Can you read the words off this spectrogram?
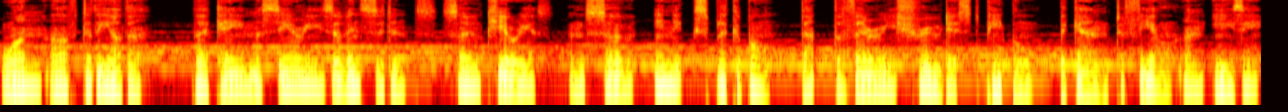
one after the other, there came a series of incidents so curious and so inexplicable that the very shrewdest people began to feel uneasy.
